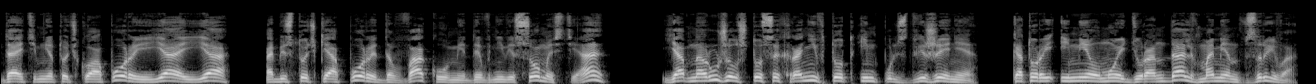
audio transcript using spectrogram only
Дайте мне точку опоры, и я, и я, а без точки опоры, да в вакууме, да в невесомости, а? Я обнаружил, что, сохранив тот импульс движения, который имел мой дюрандаль в момент взрыва,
